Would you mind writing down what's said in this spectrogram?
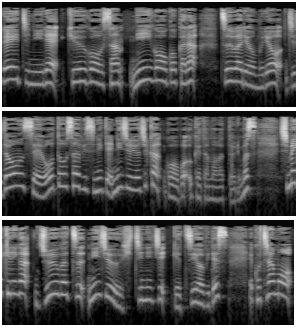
0120-953-255から通話料無料自動音声応答サービスにて24時間ご応募受けたまわっております。締め切りが10月27日月曜日です。こちらも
